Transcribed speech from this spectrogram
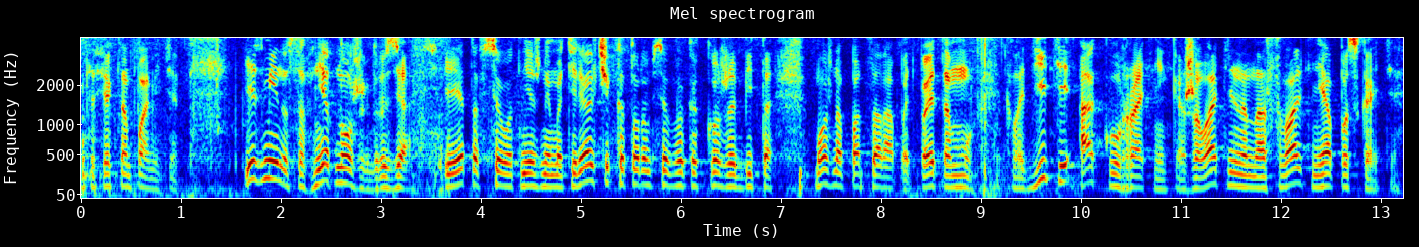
с эффектом памяти. Из минусов нет ножек, друзья. И это все вот нежный материальчик, которым все как кожа бита, можно поцарапать. Поэтому кладите аккуратненько. Желательно на асфальт не опускайте.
